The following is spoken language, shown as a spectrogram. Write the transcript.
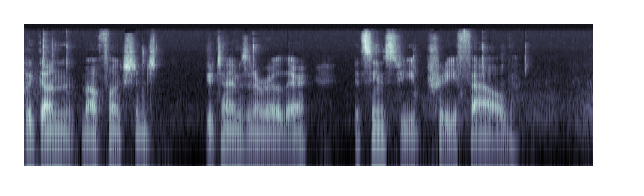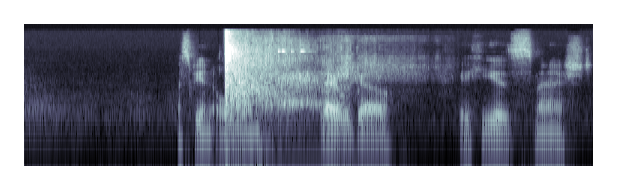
The gun malfunctioned two times in a row there. It seems to be pretty fouled. Must be an old one. There we go. Okay, he is smashed.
